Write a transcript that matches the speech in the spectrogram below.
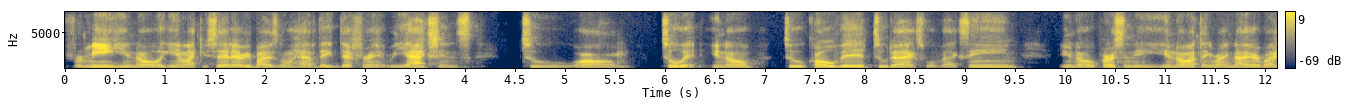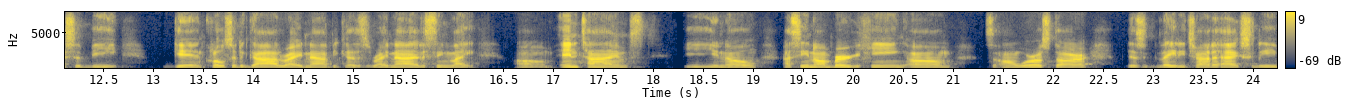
for me you know again like you said everybody's to have their different reactions to um, to it you know to covid to the actual vaccine you know personally you know i think right now everybody should be getting closer to God right now because right now it seems like um, end times. You, know, I seen on Burger King um, on World Star, this lady tried to actually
